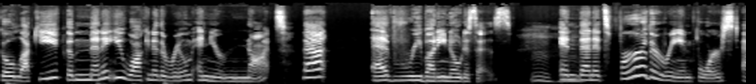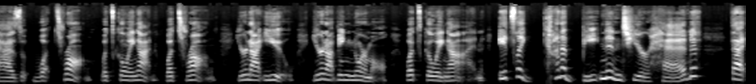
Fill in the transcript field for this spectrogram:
go lucky, the minute you walk into the room and you're not that, everybody notices. Mhm. And then it's further reinforced as what's wrong? What's going on? What's wrong? You're not you. You're not being normal. What's going on? It's like kind of beaten into your head that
